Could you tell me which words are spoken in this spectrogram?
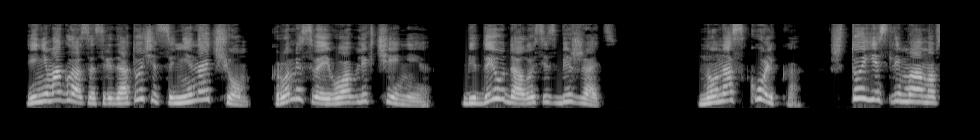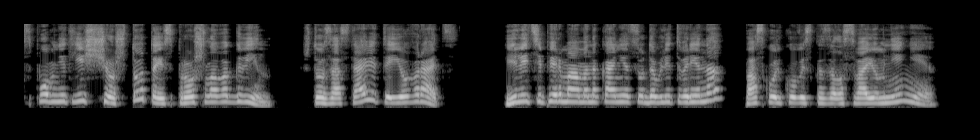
и не могла сосредоточиться ни на чем, кроме своего облегчения. Беды удалось избежать. Но насколько? Что, если мама вспомнит еще что-то из прошлого Гвин, что заставит ее врать? Или теперь мама наконец удовлетворена, поскольку высказала свое мнение?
